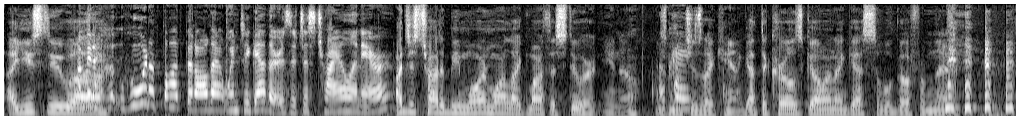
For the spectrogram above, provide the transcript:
I used to. Uh, I mean, who, who would have thought that all that went together? Is it just trial and error? I just try to be more and more like Martha Stewart, you know, as Okay. much as I can. Got the curls going, I guess, so we'll go from there.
